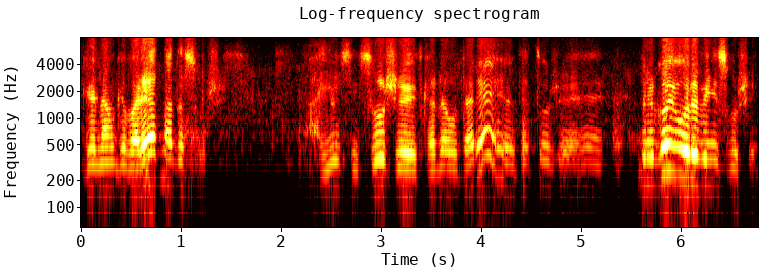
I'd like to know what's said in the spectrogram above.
Когда нам говорят, надо слушать. А если слушают, когда ударяют, это уже другой уровень слушания.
